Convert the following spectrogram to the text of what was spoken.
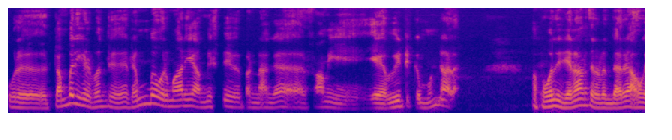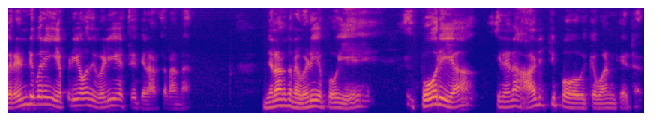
ஒரு தம்பதிகள் வந்து ரொம்ப ஒரு மாதிரியாக மிஸ்பிஹேவ் பண்ணாங்க சாமி என் வீட்டுக்கு முன்னால் அப்போ வந்து ஜனார்தன் இருந்தார் அவங்க ரெண்டு பேரையும் எப்படியாவது வெளியேற்று ஜனார்தனான்னாரு. ஜனார்தனை வெளியே போய் போறியா? இல்லைன்னா அடித்து போக வைக்கவான்னு கேட்டார்.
